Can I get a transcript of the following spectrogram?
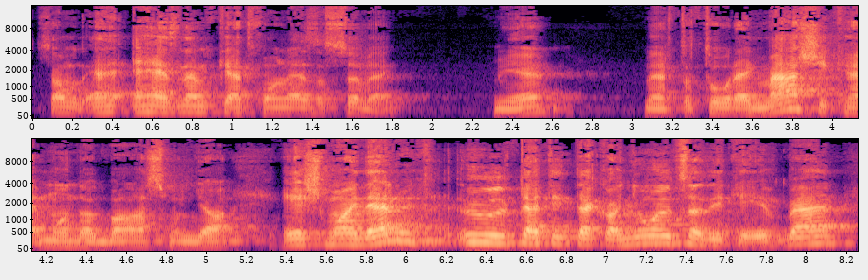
Szóval ehhez nem kellett volna ez a szöveg. Miért? Mert a Tóra egy másik mondatban azt mondja, és majd elültetitek a nyolcadik évben,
